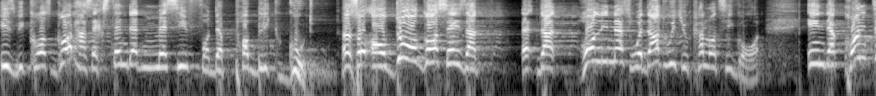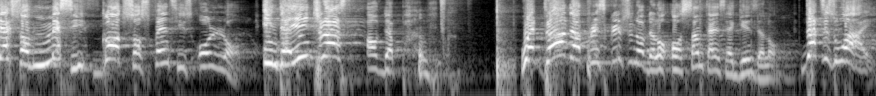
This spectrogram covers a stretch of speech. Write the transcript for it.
is because God has extended mercy for the public good. And so, although God says that uh, that holiness without which you cannot see God. In the context of mercy, God suspends his own law in the interest of the without the prescription of the law or sometimes against the law. That is why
